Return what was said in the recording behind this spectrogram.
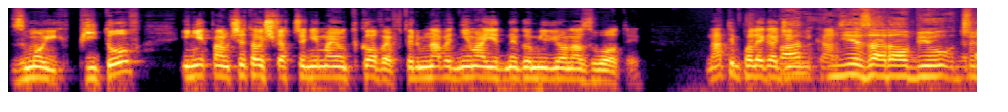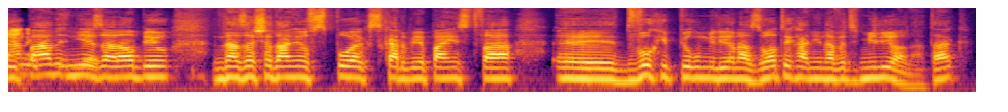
z moich pitów i niech pan czyta oświadczenie majątkowe, w którym nawet nie ma jednego miliona złotych. Na tym polega pan dziennikarstwo. nie zarobił, czyli pan nie zarobił na zasiadaniu w spółek Skarbie Państwa yy, 2,5 miliona złotych, ani nawet miliona, tak?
